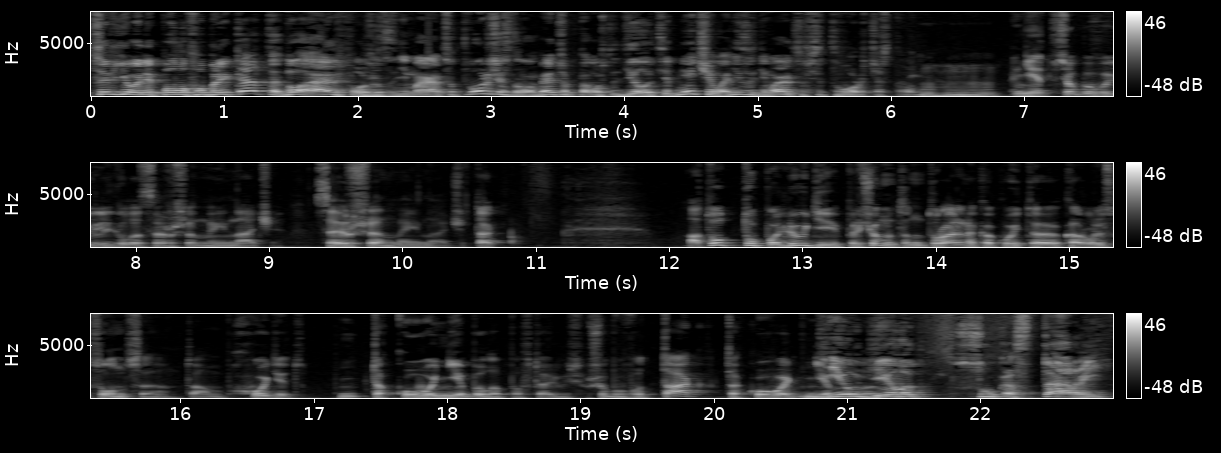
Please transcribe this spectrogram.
сырье или полуфабрикаты, ну а альфа уже занимаются творчеством, опять же, потому что делать им нечего, они занимаются все творчеством. Угу. Нет, все бы выглядело совершенно иначе. Совершенно иначе. Так а тут тупо люди, причем это натурально какой-то король солнца там ходит. Такого не было, повторюсь, чтобы вот так такого не Гил было. Гелот, сука, старый.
